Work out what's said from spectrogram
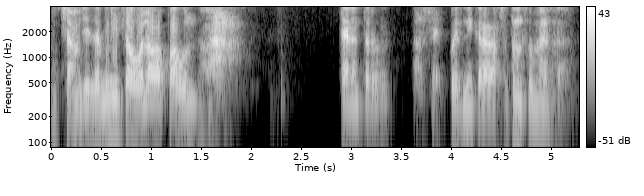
अच्छा म्हणजे जमिनीचा ओलावा पाहून हा. त्यानंतर असं आहे. पेरणी करावी असं तुमचं म्हणणं असं आहे. आहे.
